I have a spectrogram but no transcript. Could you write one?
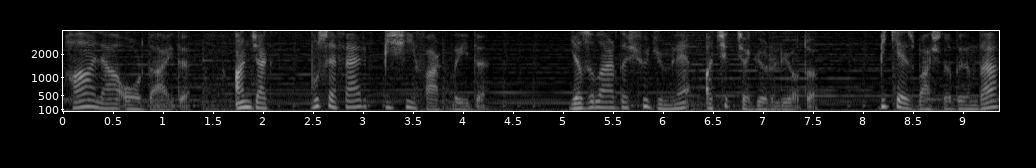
hala oradaydı. Ancak bu sefer bir şey farklıydı. Yazılarda şu cümle açıkça görülüyordu. Bir kez başladığında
